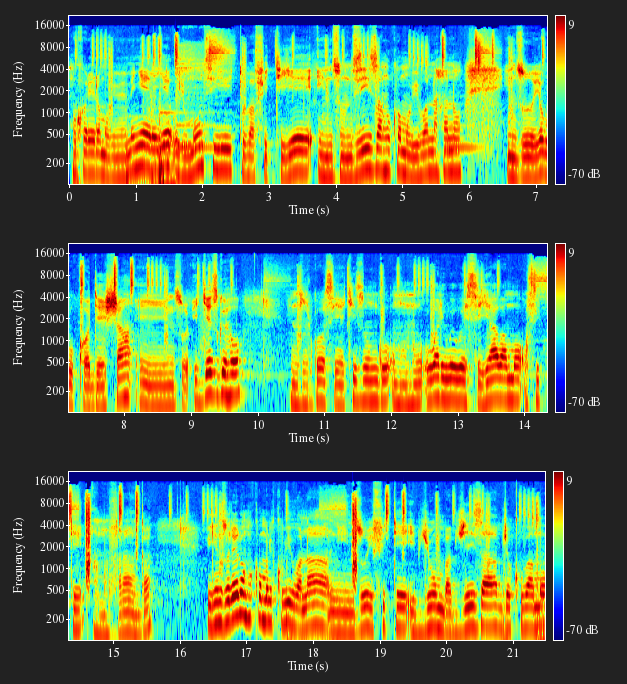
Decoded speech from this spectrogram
Nk'uko rero mubimenyereye uyu munsi tubafitiye inzu nziza nk'uko mubibona hano. Inzu yo gukodesha inzu igezweho. Inzu rwose ya kizungu umuntu uwo ari we wese yabamo ufite amafaranga. Iyi nzu rero nk'uko muri kubibona ni inzu ifite ibyumba byiza byo kubamo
